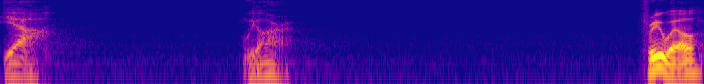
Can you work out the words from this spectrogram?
Yeah, we are. Free will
